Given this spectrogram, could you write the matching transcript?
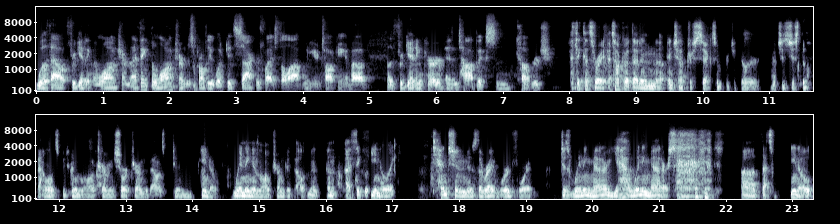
without forgetting the long term. And I think the long term is probably what gets sacrificed a lot when you're talking about the forgetting curve and topics and coverage. I think that's right. I talk about that in uh, in chapter six in particular, which is just the balance between long term and short term, the balance between you know winning and long term development. And I think you know like tension is the right word for it does winning matter? Yeah, winning matters. uh, that's you know,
